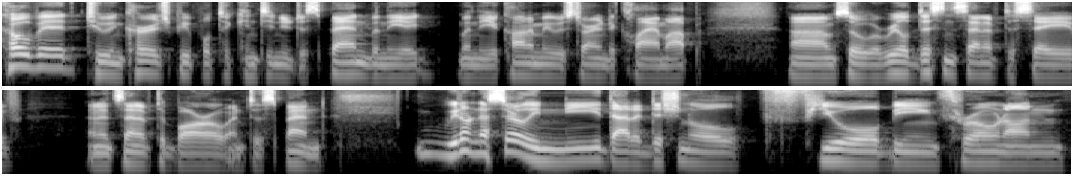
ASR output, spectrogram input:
COVID to encourage people to continue to spend when the when the economy was starting to climb up. Um, so a real disincentive to save, an incentive to borrow and to spend. We don't necessarily need that additional fuel being thrown on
